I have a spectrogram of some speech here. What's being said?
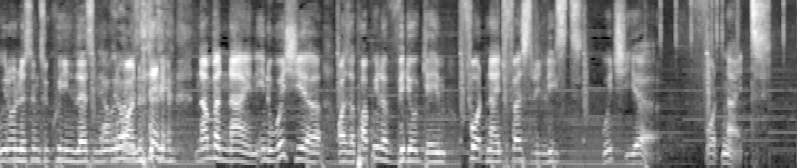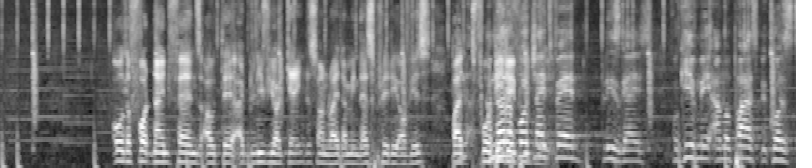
We don't listen to Queen. Let's Yeah, move we don't on. Queen. Number nine. In which year was the popular video game Fortnite first released? Which year? Fortnite. All the Fortnite fans out there, I believe you are getting this one right. I mean, that's pretty obvious. But for I'm DJ not a Fortnite fan. Please, guys, forgive me. I'm a pass because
